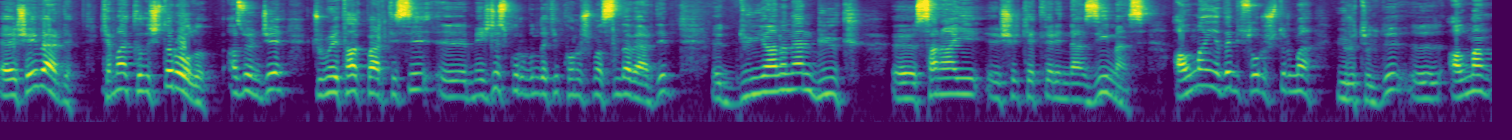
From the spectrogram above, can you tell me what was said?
e, şey verdi. Kemal Kılıçdaroğlu az önce Cumhuriyet Halk Partisi e, meclis grubundaki konuşmasında verdi. E, dünyanın en büyük sanayi şirketlerinden Siemens Almanya'da bir soruşturma yürütüldü. Alman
